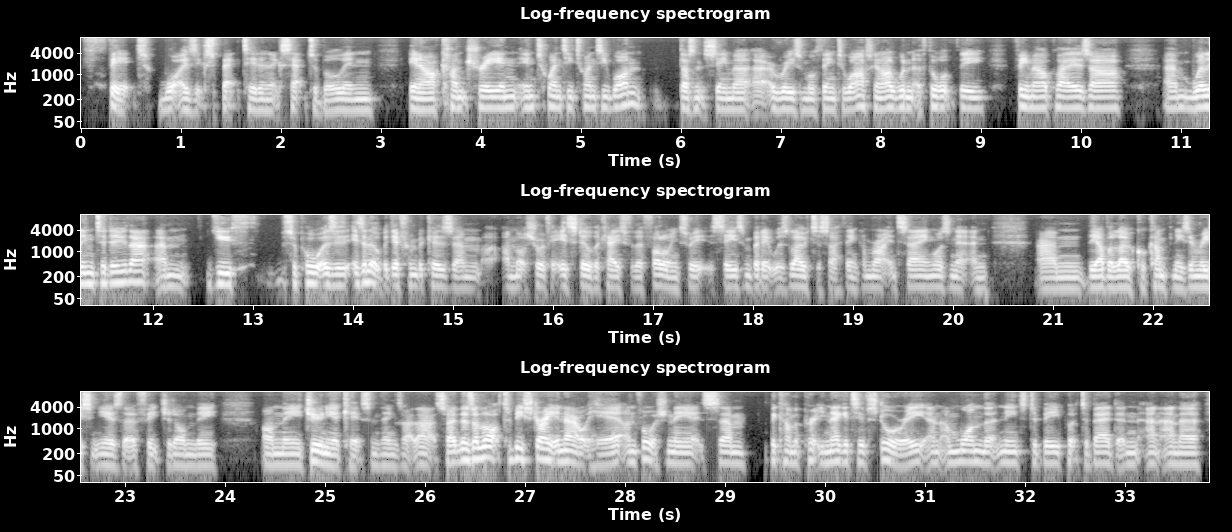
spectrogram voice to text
fit what is expected and acceptable in in our country in in 2021 doesn't seem a, a reasonable thing to ask and i wouldn't have thought the female players are um, willing to do that um, youth supporters is, is, a little bit different because um, I'm not sure if it is still the case for the following season, but it was Lotus, I think I'm right in saying, wasn't it? And um, the other local companies in recent years that have featured on the on the junior kits and things like that. So there's a lot to be straightened out here. Unfortunately, it's um, become a pretty negative story and, and one that needs to be put to bed and and, and a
